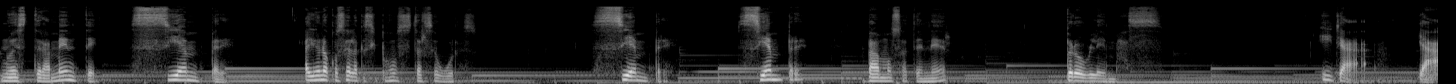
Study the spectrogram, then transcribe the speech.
nuestra mente, siempre hay una cosa de la que sí podemos estar seguras. Siempre, siempre vamos a tener problemas. Y ya, ya,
